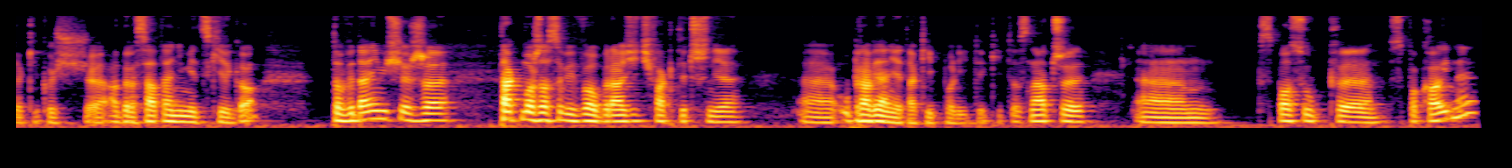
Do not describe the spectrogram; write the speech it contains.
jakiegoś adresata niemieckiego, to wydaje mi się, że tak można sobie wyobrazić faktycznie e, uprawianie takiej polityki. To znaczy w sposób spokojny,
